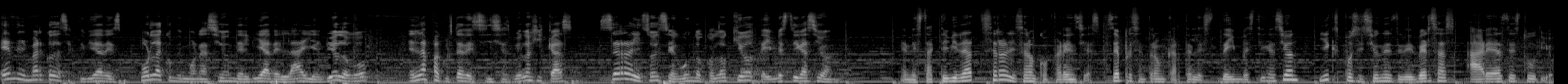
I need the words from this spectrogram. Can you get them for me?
En el marco de las actividades por la conmemoración del Día del La y el Biólogo, en la Facultad de Ciencias Biológicas se realizó el segundo coloquio de investigación. En esta actividad se realizaron conferencias, se presentaron carteles de investigación y exposiciones de diversas áreas de estudio.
